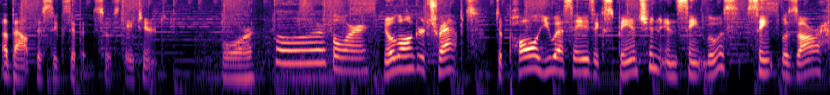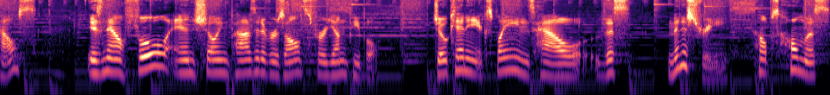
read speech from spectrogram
about this exhibit, so stay tuned. four, four, four, No longer trapped, DePaul USA's expansion in St. Louis, St. Lazare House, is now full and showing positive results for young people. Joe Kenny explains how this ministry helps homeless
